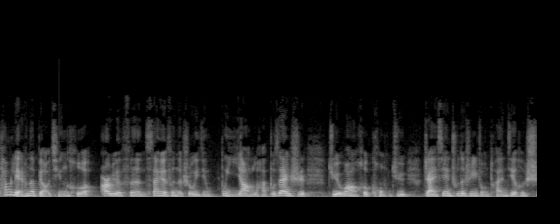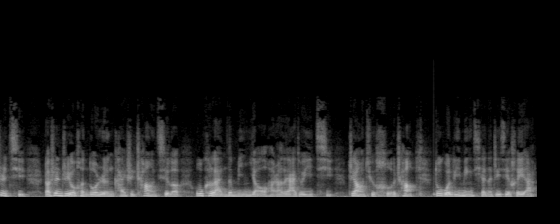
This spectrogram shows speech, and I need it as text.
他们脸上的表情和二月份、三月份的时候已经不一样了哈，不再是绝望和恐惧，展现出的是一种团结和士气。然后甚至有很多人开始唱起了乌克兰的民谣哈，然后大家就一起这样去合唱，度过黎明前的这些黑暗。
